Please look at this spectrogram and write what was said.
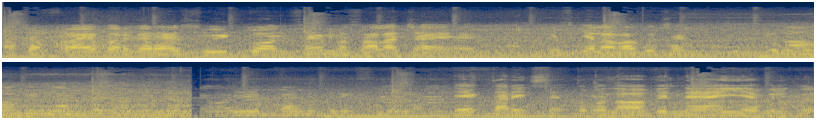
अच्छा फ्राई बर्गर है स्वीट कॉर्न है, मसाला चाय है। इसके अलावा कुछ है? इसके अलावा भी एक तारीख से तो मतलब अभी नया ही है, बिल्कुल।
